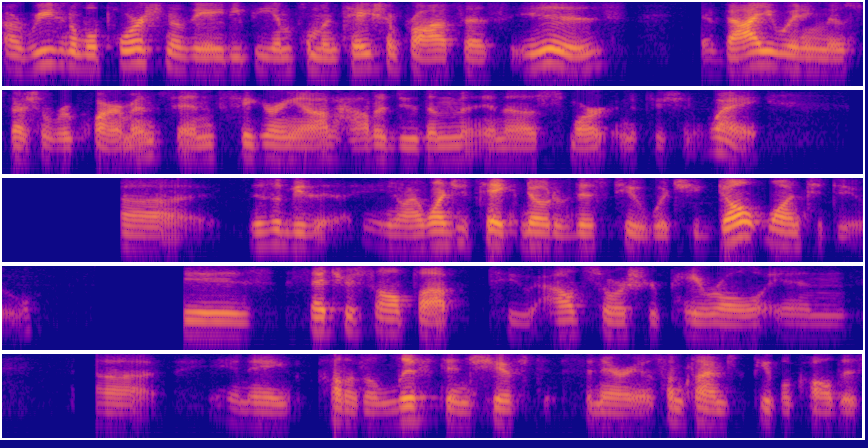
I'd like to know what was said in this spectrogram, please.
a, reasonable portion of the ADP implementation process is evaluating those special requirements and figuring out how to do them in a smart and efficient way. Uh, this will be, the, you know, I want you to take note of this too. What you don't want to do is set yourself up to outsource your payroll in uh, in a call it a lift and shift scenario. Sometimes people call this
